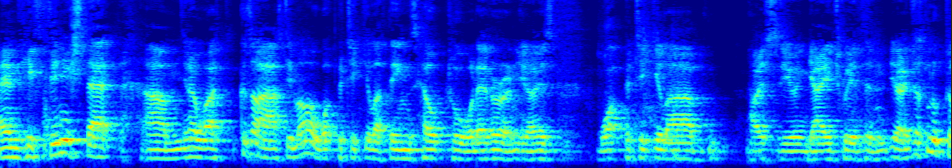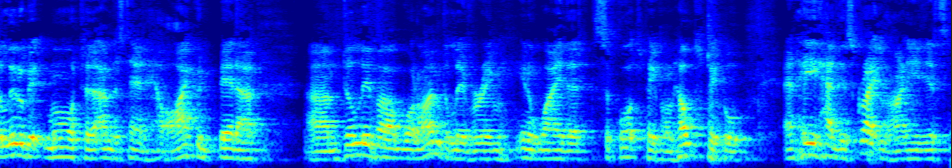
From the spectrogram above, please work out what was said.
And he finished that, um, you know, because I asked him, oh, what particular things helped or whatever, and, you know, what particular posts do you engage with, and, you know, just looked a little bit more to understand how I could better um, deliver what I'm delivering in a way that supports people and helps people. And he had this great line, he just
